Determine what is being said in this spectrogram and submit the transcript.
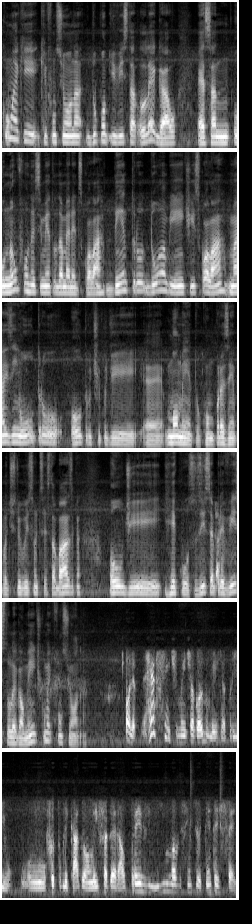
Como é que, que funciona do ponto de vista legal essa, o não fornecimento da merenda escolar dentro do ambiente escolar, mas em outro, outro tipo de é, momento, como por exemplo a distribuição de cesta básica ou de recursos? Isso é tá. previsto legalmente? Como é que funciona? Olha, recentemente, agora no mês de abril, foi publicada uma lei federal 13.987.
